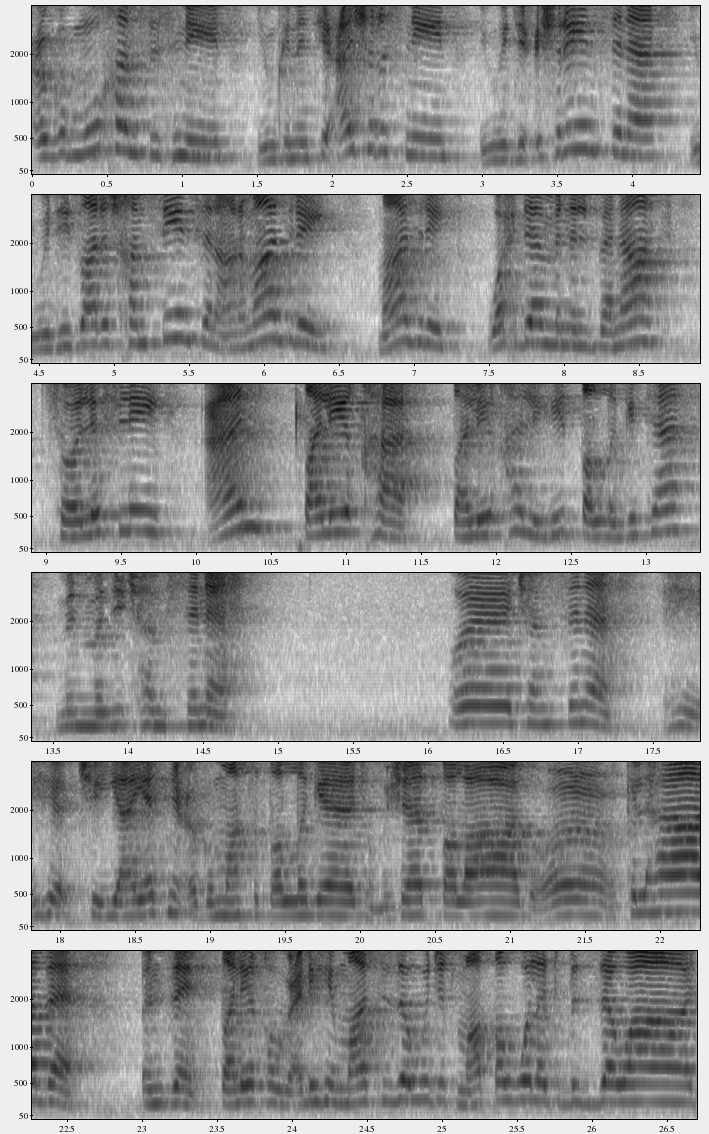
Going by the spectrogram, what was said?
عقب مو خمس سنين يمكن انت عشر سنين يمكن انت عشرين سنة يمكن صارت خمسين سنة أنا ما أدري ما أدري. واحدة من البنات تسولف لي عن طليقها طليقها اللي هي طلقته من مدري كم سنة. وي كم سنة. هي جايتني عقب ما تطلقت ومشت طلاق وكل هذا. انزين طليقة وبعديه ما تزوجت ما طولت بالزواج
